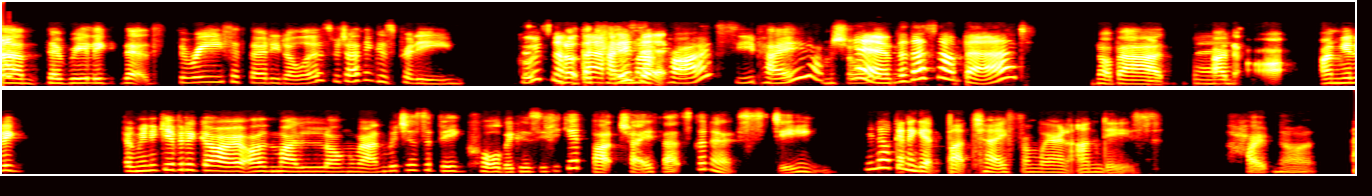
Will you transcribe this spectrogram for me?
um, they're really they're three for thirty dollars, which I think is pretty good. It's not the bad, is Kmart it? price you paid, I'm sure. yeah, but that's not bad. Not bad. bad. And I, I'm gonna I'm gonna give it a go on my long run, which is a big call because if you get butt chafe, that's gonna sting. You're not going to get butt chafe from wearing undies. Hope not.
